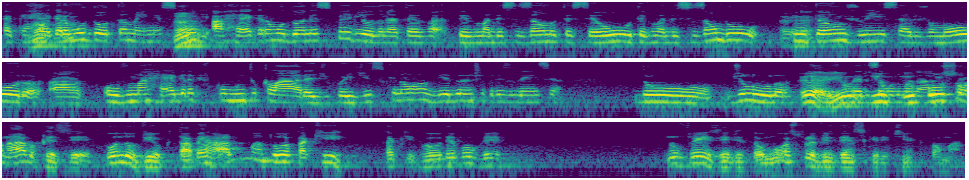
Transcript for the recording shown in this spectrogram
É que a Nós... regra mudou também nesse período. A regra mudou nesse período, né? Teve, teve, uma decisão do TCU, teve uma decisão do é. então juiz Sérgio Moro. A, houve uma regra que ficou muito clara depois disso que não havia durante a presidência do, de Lula. É, e o, e, e o Bolsonaro, quer dizer, quando viu que estava errado, mandou, está aqui, está aqui, vou devolver. Não fez, ele tomou as providências que ele tinha que tomar.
